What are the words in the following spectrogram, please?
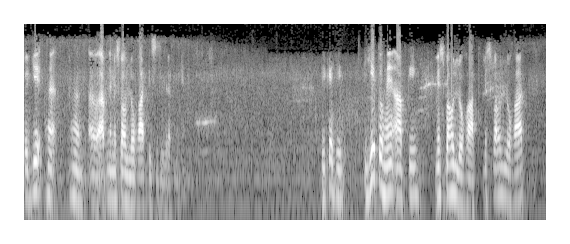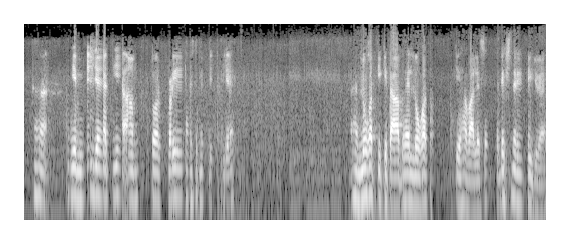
تو یہ ہاں، ہاں، اپنے مسئلہ لوگات کی چیز رکھنی ہے۔ ٹھیک ہے جی۔ یہ تو ہیں آپ کی مصباح اللغات مصباح اللغات یہ مل جاتی ہے عام طور پر بڑی مل جاتی ہے۔ لغت کی کتاب ہے، لغت کے حوالے سے، ڈکشنری جو ہے۔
